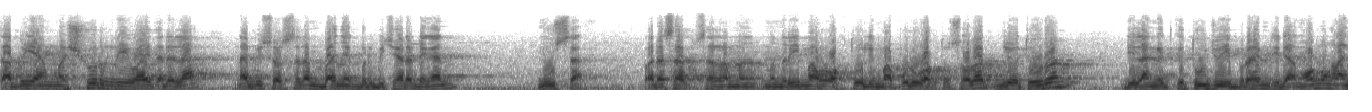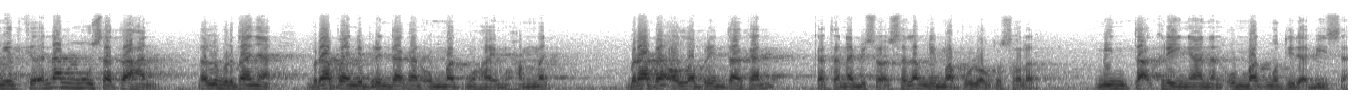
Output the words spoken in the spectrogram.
Tapi yang masyhur riwayat adalah Nabi SAW banyak berbicara dengan Musa. Pada saat selama menerima waktu 50 waktu sholat, beliau turun, di langit ketujuh Ibrahim tidak ngomong, langit keenam Musa tahan. Lalu bertanya, berapa yang diperintahkan umat Muhammad? Berapa yang Allah perintahkan? Kata Nabi SAW, 50 waktu sholat. Minta keringanan, umatmu tidak bisa.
